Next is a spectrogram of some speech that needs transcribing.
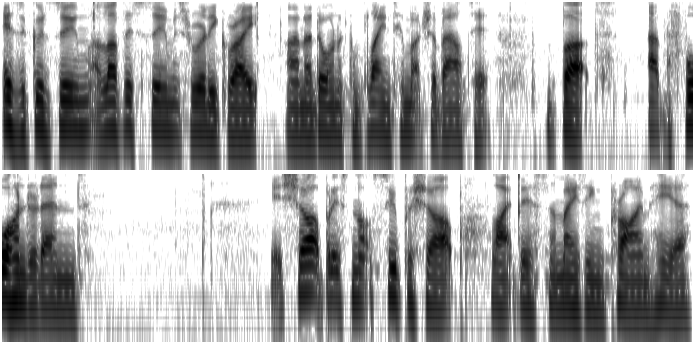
is a good zoom. I love this zoom, it's really great and I don't want to complain too much about it. But at the 400 end, it's sharp, but it's not super sharp like this amazing prime here.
